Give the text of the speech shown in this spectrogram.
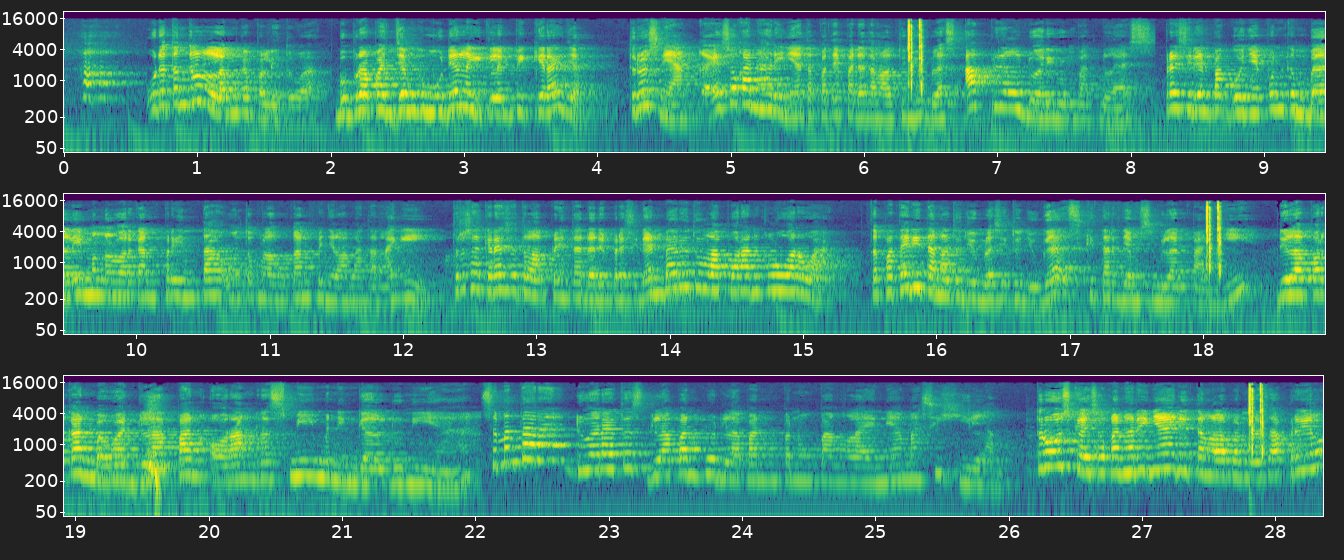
udah tenggelam kapal itu Pak. beberapa jam kemudian lagi kalian pikir aja Terus nih, ya, keesokan harinya, tepatnya pada tanggal 17 April 2014, Presiden Pak Gonye pun kembali mengeluarkan perintah untuk melakukan penyelamatan lagi. Terus akhirnya setelah perintah dari Presiden, baru tuh laporan keluar, Wak. Tepatnya di tanggal 17 itu juga, sekitar jam 9 pagi, dilaporkan bahwa 8 orang resmi meninggal dunia, sementara 288 penumpang lainnya masih hilang. Terus keesokan harinya, di tanggal 18 April,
